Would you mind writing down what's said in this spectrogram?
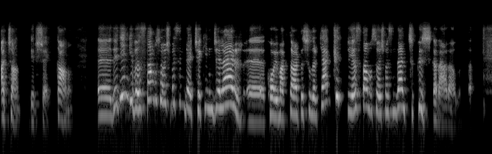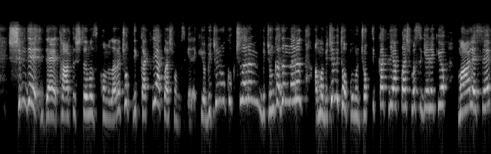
açan bir şey kanun. E, dediğim gibi İstanbul Sözleşmesi'nde çekinceler e, koymak tartışılırken küt diye İstanbul Sözleşmesi'nden çıkış kararı alındı. Şimdi de tartıştığımız konulara çok dikkatli yaklaşmamız gerekiyor. Bütün hukukçuların, bütün kadınların ama bütün bir toplumun çok dikkatli yaklaşması gerekiyor. Maalesef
